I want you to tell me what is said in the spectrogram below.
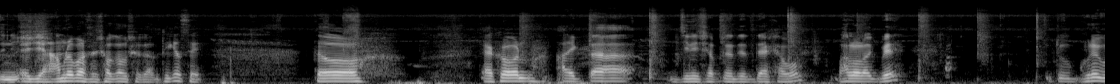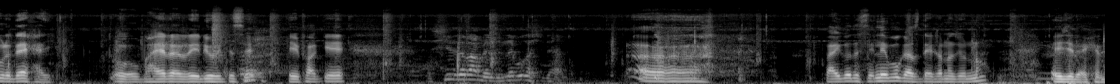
জিনিস। এই যে আমরা পারছি সকাল সকাল ঠিক আছে? তো এখন আরেকটা জিনিস আপনাদের দেখাবো। ভালো লাগবে। একটু ঘুরে ঘুরে দেখাই। তো ভাইয়েরা রেডি হইতেছে। এই ফাঁকে বাইক হতেছে লেবু গাছ দেখানোর জন্য। এই যে দেখেন,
